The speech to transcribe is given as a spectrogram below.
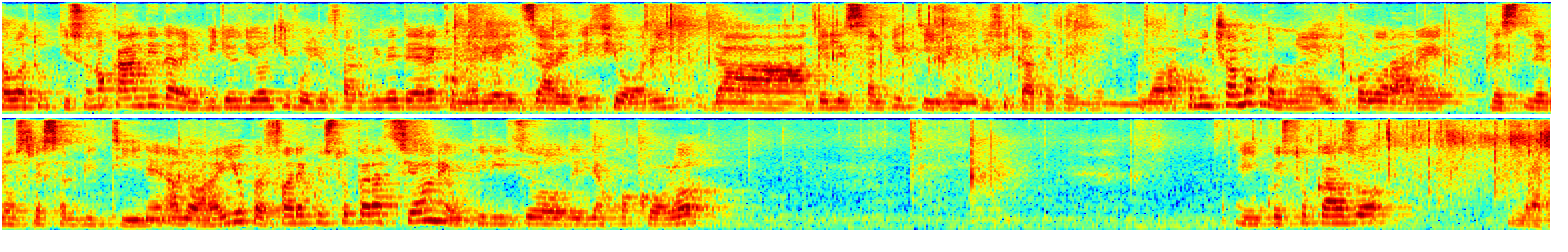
Ciao a tutti, sono Candida, nel video di oggi voglio farvi vedere come realizzare dei fiori da delle salviettine umidificate per i bambini. Allora, cominciamo con il colorare le, le nostre salviettine. Allora, io per fare questa operazione utilizzo degli acquacolor e in questo caso allora,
